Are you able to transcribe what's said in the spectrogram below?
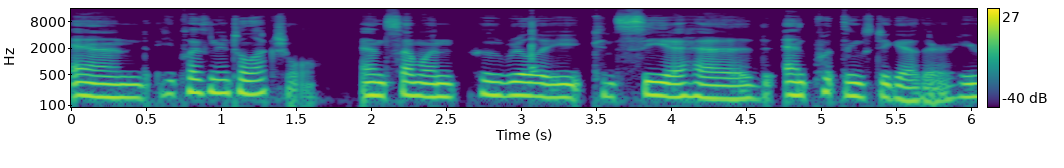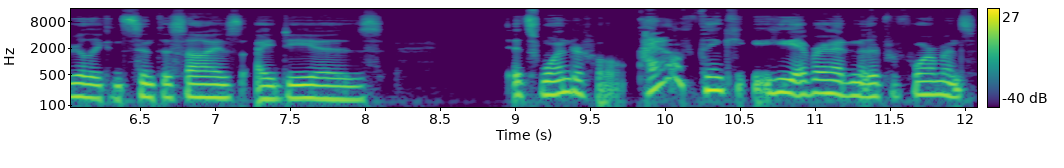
and he plays an intellectual and someone who really can see ahead and put things together. He really can synthesize ideas. It's wonderful. I don't think he ever had another performance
